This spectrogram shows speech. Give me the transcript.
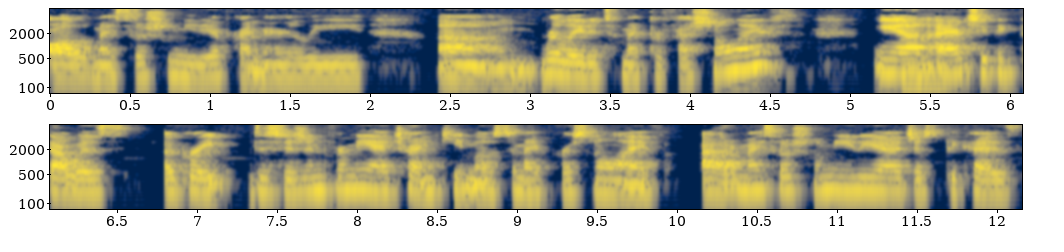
all of my social media primarily um, related to my professional life. And mm-hmm. I actually think that was a great decision for me. I try and keep most of my personal life out of my social media just because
